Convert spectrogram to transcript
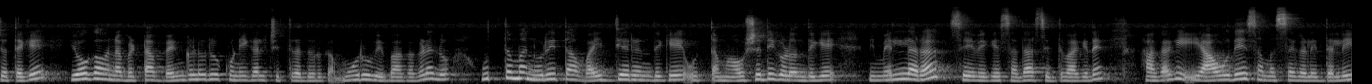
ಜೊತೆಗೆ ಯೋಗವನ್ನು ಬೆಟ್ಟ ಬೆಂಗಳೂರು ಕುಣಿಗಲ್ ಚಿತ್ರದುರ್ಗ ಮೂರು ವಿಭಾಗಗಳಲ್ಲೂ ಉತ್ತಮ ನುರಿತ ವೈದ್ಯರೊಂದಿಗೆ, ಉತ್ತಮ ಔಷಧಿಗಳೊಂದಿಗೆ ನಿಮ್ಮೆಲ್ಲರ ಸೇವೆಗೆ ಸದಾ ಸಿದ್ಧವಾಗಿದೆ. ಹಾಗಾಗಿ ಯಾವುದೇ ಸಮಸ್ಯೆಗಳಿದ್ದಲ್ಲಿ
